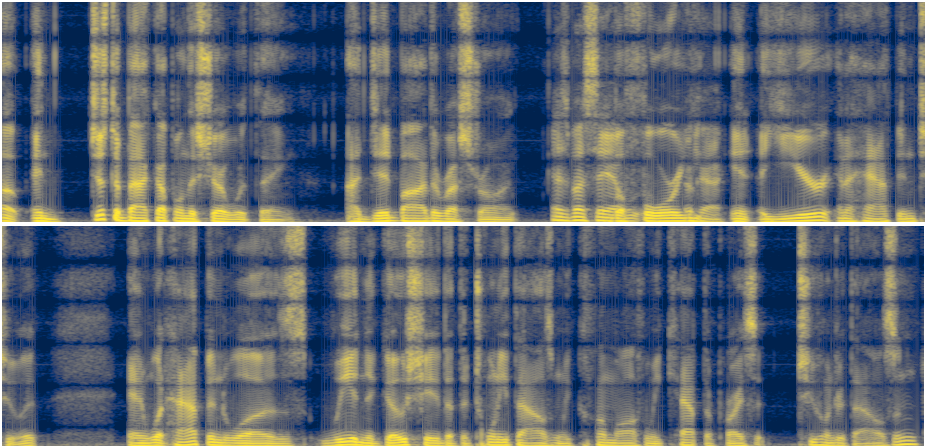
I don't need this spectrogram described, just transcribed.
oh, and just to back up on the Sherwood thing, I did buy the restaurant as I was about to say before Okay. in, a year and a half into it. And what happened was we had negotiated that the twenty thousand would come off, and we capped the price at two hundred thousand.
